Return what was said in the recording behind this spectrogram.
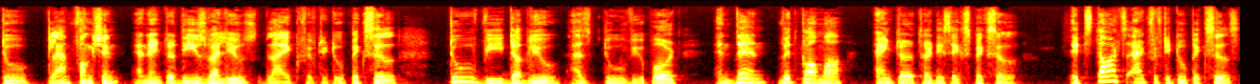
to clamp function and enter these values like 52 pixel, 2 VW as 2 viewport and then with comma enter 36 pixel. It starts at 52 pixels,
